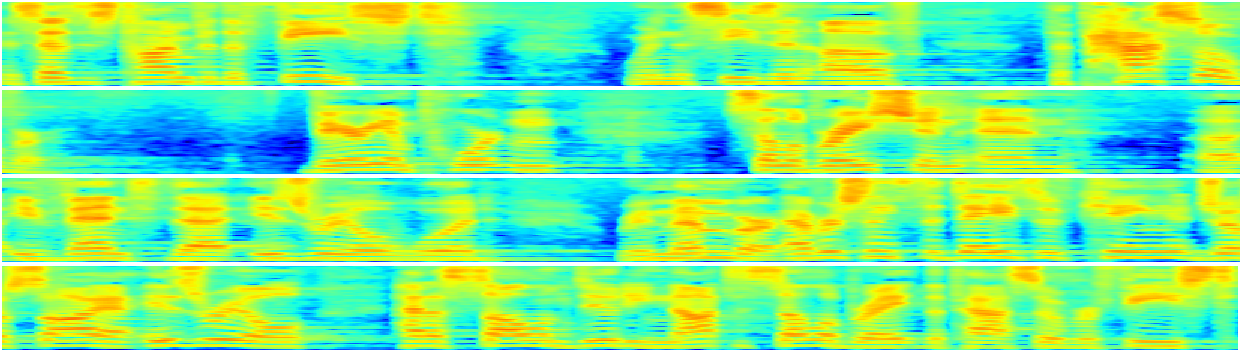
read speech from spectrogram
It says it's time for the feast. We're in the season of the Passover, very important celebration and uh, event that Israel would remember. Ever since the days of King Josiah, Israel had a solemn duty not to celebrate the Passover feast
